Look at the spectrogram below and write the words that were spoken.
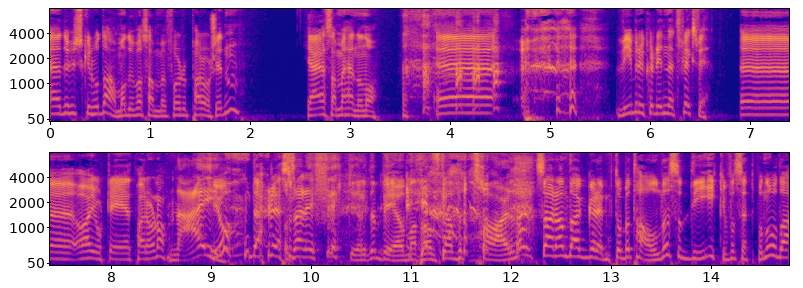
Eh, Du husker hun dama du var sammen med for et par år siden?' 'Jeg er sammen med henne nå.' Eh, vi bruker din Netflix, vi. Eh, og har gjort det i et par år nå. Nei! Jo, det er det Og så er det frekke nok til å be om at han skal betale det. så har han da glemt å betale det, så de ikke får sett på noe. Da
